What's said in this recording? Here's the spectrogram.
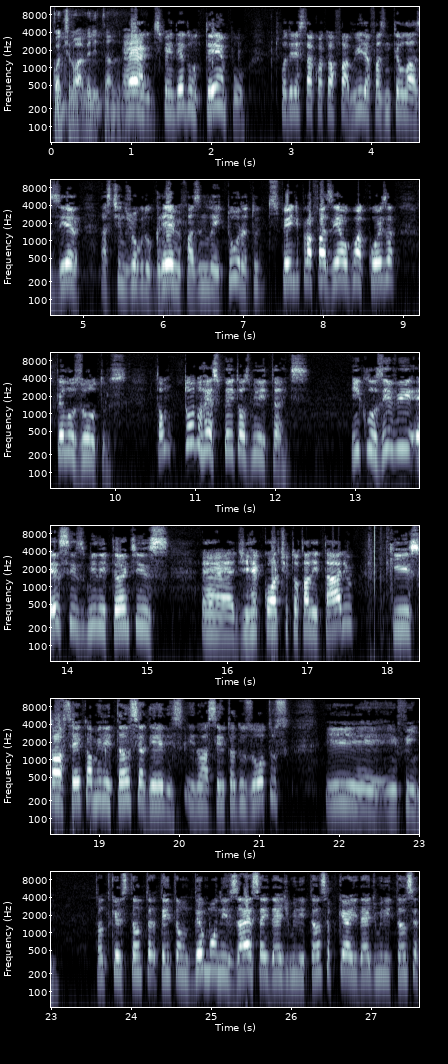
continuar militando. É, despender de um tempo que tu poderia estar com a tua família, fazendo teu lazer, assistindo o jogo do Grêmio, fazendo leitura, tu despende para fazer alguma coisa pelos outros. Então, todo respeito aos militantes. Inclusive esses militantes é, de recorte totalitário que só aceitam a militância deles e não aceitam a dos outros e, enfim, tanto que eles tentam demonizar essa ideia de militância, porque a ideia de militância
